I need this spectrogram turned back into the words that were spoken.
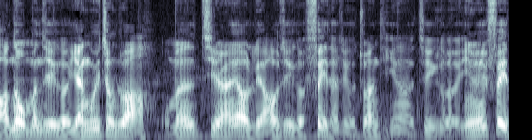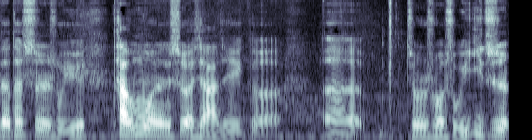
好，那我们这个言归正传啊，我们既然要聊这个 Fate 这个专题呢，这个因为 Fate 它是属于泰文默认设下这个呃，就是说属于一支，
